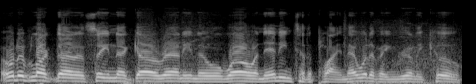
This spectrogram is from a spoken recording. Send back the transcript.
I would have liked to have seen that go around into a well and then into the plane. That would have been really cool.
